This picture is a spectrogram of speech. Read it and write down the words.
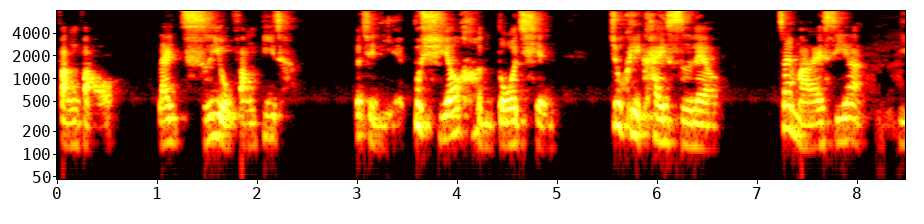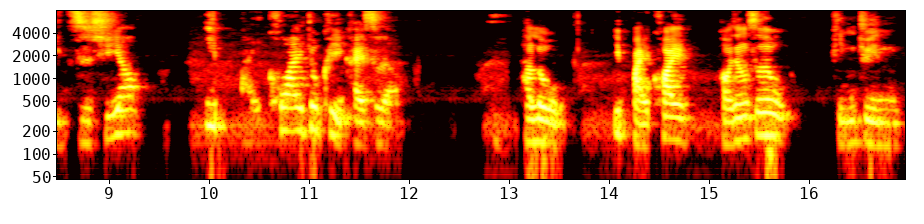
方法哦，来持有房地产，而且你也不需要很多钱就可以开始了。在马来西亚，你只需要。一百块就可以开始了。Hello，一百块好像是平均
